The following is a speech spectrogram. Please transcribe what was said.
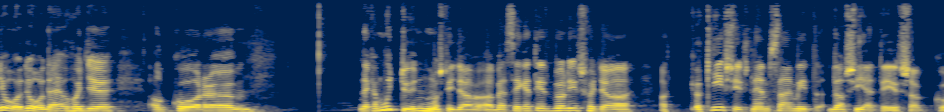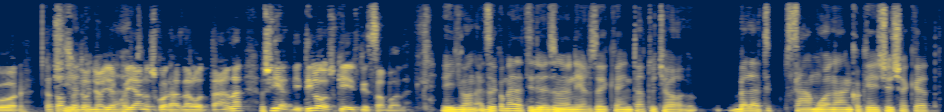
Jó, jó, de hogy akkor nekem úgy tűnt most így a, a beszélgetésből is, hogy a, a, a késés nem számít, de a sietés akkor. Tehát azt mondja, hogy akkor János kórháznál ott állna, a sietni tilos, késni szabad. Így van, ezek a menetidő ez nagyon érzékeny, tehát hogyha belet számolnánk a késéseket,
